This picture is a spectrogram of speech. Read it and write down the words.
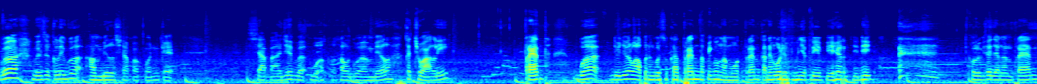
gua basically gua ambil siapa pun kayak siapa aja ba- bu- bakal gue ambil kecuali trend. Gue jujur walaupun gue suka trend tapi gue nggak mau trend karena gue udah punya Trippier jadi kalau bisa jangan trend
